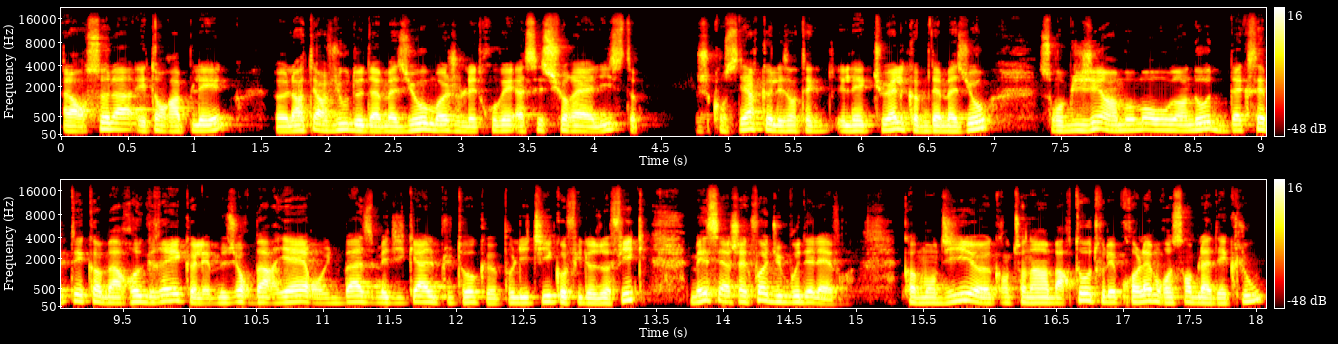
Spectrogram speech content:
Alors cela étant rappelé, euh, l'interview de Damasio, moi je l'ai trouvé assez surréaliste. Je considère que les intellectuels comme Damasio sont obligés à un moment ou à un autre d'accepter comme un regret que les mesures barrières ont une base médicale plutôt que politique ou philosophique, mais c'est à chaque fois du bout des lèvres. Comme on dit, euh, quand on a un marteau, tous les problèmes ressemblent à des clous,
